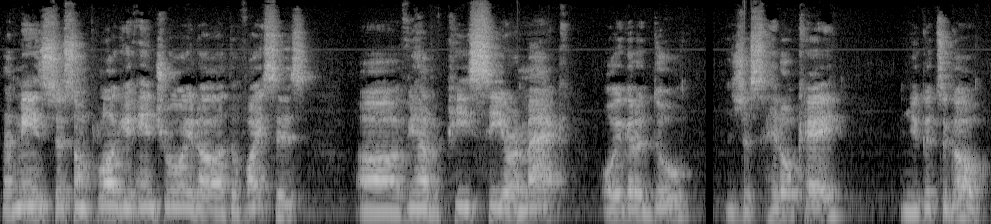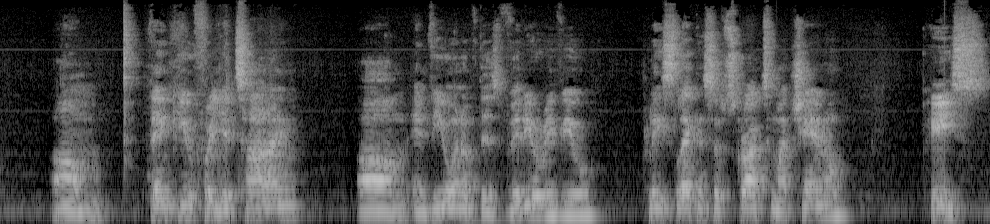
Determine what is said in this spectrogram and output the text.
That means just unplug your Android uh, devices. Uh, if you have a PC or a Mac, all you gotta do is just hit OK and you're good to go. Um, thank you for your time um, and viewing of this video review. Please like and subscribe to my channel. Peace.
